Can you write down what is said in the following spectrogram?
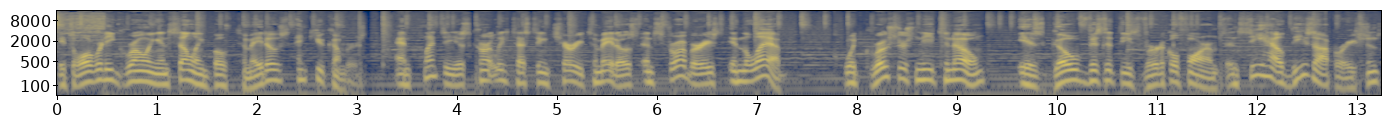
it's already growing and selling both tomatoes and cucumbers, and Plenty is currently testing cherry tomatoes and strawberries in the lab. What grocers need to know is go visit these vertical farms and see how these operations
